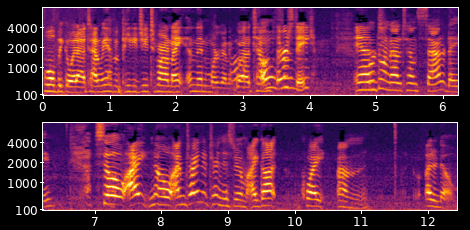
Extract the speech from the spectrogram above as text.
we'll be going out of town. We have a PDG tomorrow night, and then we're gonna go Oh, out of town oh, fun. Thursday. We're going out of town Saturday. So I no, I'm trying to turn this room. I got quite um I don't know.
